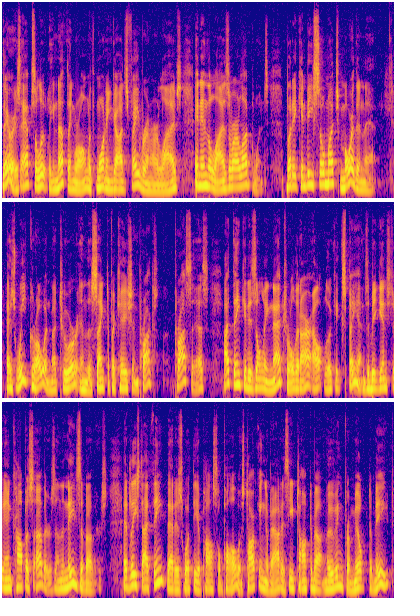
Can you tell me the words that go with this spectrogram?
There is absolutely nothing wrong with wanting God's favor in our lives and in the lives of our loved ones, but it can be so much more than that. As we grow and mature in the sanctification process, I think it is only natural that our outlook expands and begins to encompass others and the needs of others. At least I think that is what the Apostle Paul was talking about as he talked about moving from milk to meat.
